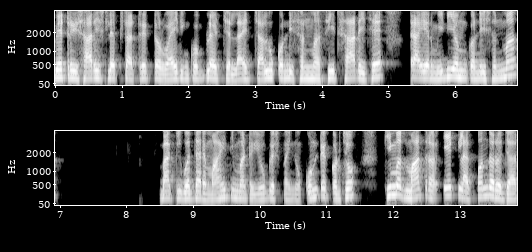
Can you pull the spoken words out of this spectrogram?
બેટરી સારી સ્લેપસ્ટાર ટ્રેક્ટર વાયરિંગ કમ્પ્લેટ છે લાઇટ ચાલુ કન્ડિશનમાં સીટ સારી છે ટાયર મીડિયમ કન્ડિશનમાં બાકી વધારે માહિતી માટે યોગેશભાઈનો કોન્ટેક કરજો. કિંમત માત્ર એક લાખ પંદર હજાર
